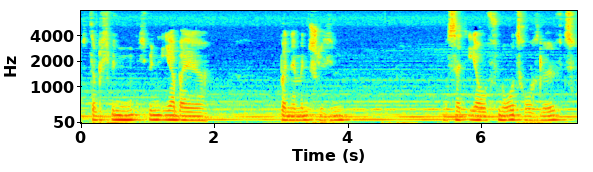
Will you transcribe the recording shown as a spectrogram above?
Ich glaube, ich bin, ich bin eher bei, bei der menschlichen. Was halt eher auf Not rausläuft.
